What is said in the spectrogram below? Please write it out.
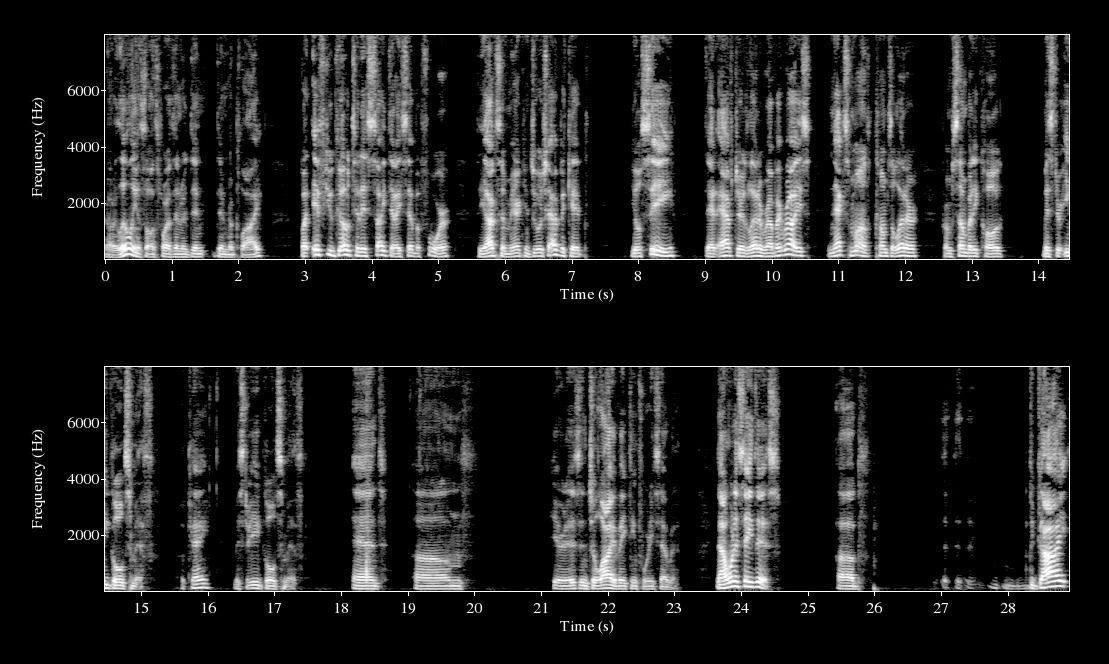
Rabbi Lilienthal, as far as I know, didn't, didn't reply. But if you go to this site that I said before, the Occident American Jewish Advocate, you'll see that after the letter Rabbi Rice, next month comes a letter from somebody called Mr. E. Goldsmith. Okay? Mr. E. Goldsmith. And um, here it is in July of 1847. Now, I want to say this. Uh, the guy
